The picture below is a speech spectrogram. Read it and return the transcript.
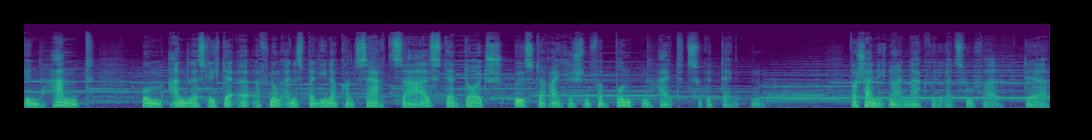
in Hand um anlässlich der Eröffnung eines Berliner Konzertsaals der deutsch-österreichischen Verbundenheit zu gedenken. Wahrscheinlich nur ein merkwürdiger Zufall, der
